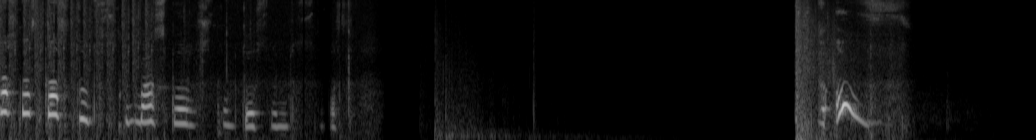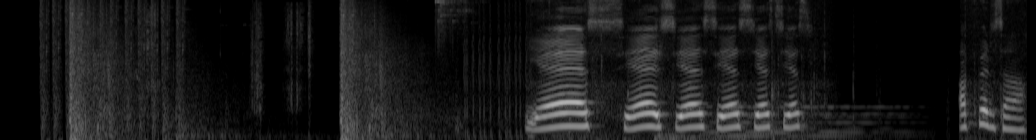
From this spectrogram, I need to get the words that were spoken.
Bas bas bas dostum bas bas dostum dostum bas. Of. Yes, yes, yes, yes, yes, yes. Aferin sana.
